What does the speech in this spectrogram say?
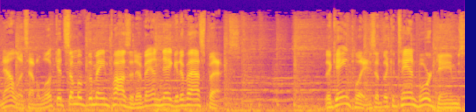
Now let's have a look at some of the main positive and negative aspects. The gameplays of the Catan board games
